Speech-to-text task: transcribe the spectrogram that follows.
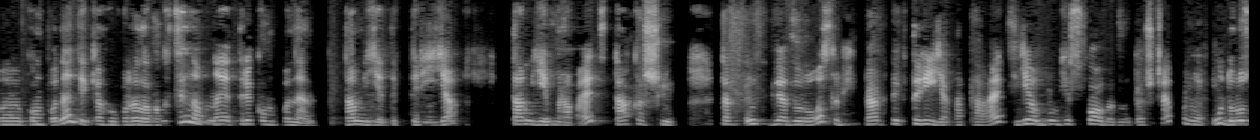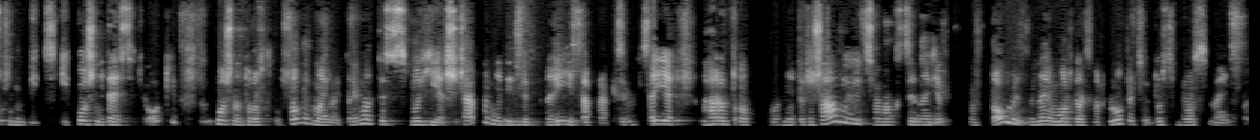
е, компонент, як я говорила, вакцина, вона є три компоненти. Там є дифтерія, там є правець та кашлюк. Так ось для дорослих якраз дифтерія та правець є обов'язковими до щеплення у дорослому віці. І кожні 10 років кожна доросла особа має отримати своє щеплення від дифтерії та правця. Це є гарантовано державою. Ця вакцина є безкоштовною, за нею можна звернутися до свого сімейства.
